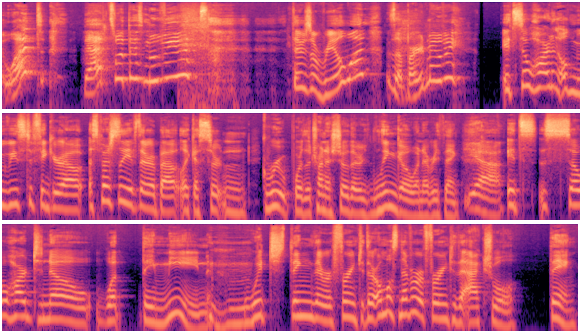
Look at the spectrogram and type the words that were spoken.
what? That's what this movie is? There's a real one? It's a bird movie." It's so hard in old movies to figure out, especially if they're about like a certain group where they're trying to show their lingo and everything. Yeah. It's so hard to know what they mean, Mm-hmm. which thing they're referring to. They're almost never referring to the actual thing.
